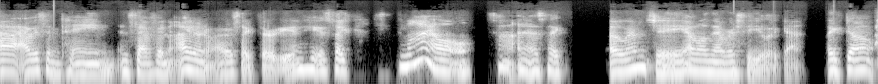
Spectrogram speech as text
uh, I was in pain and stuff. And I don't know, I was like 30. And he was like, smile. And I was like, OMG, I will never see you again. Like, don't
